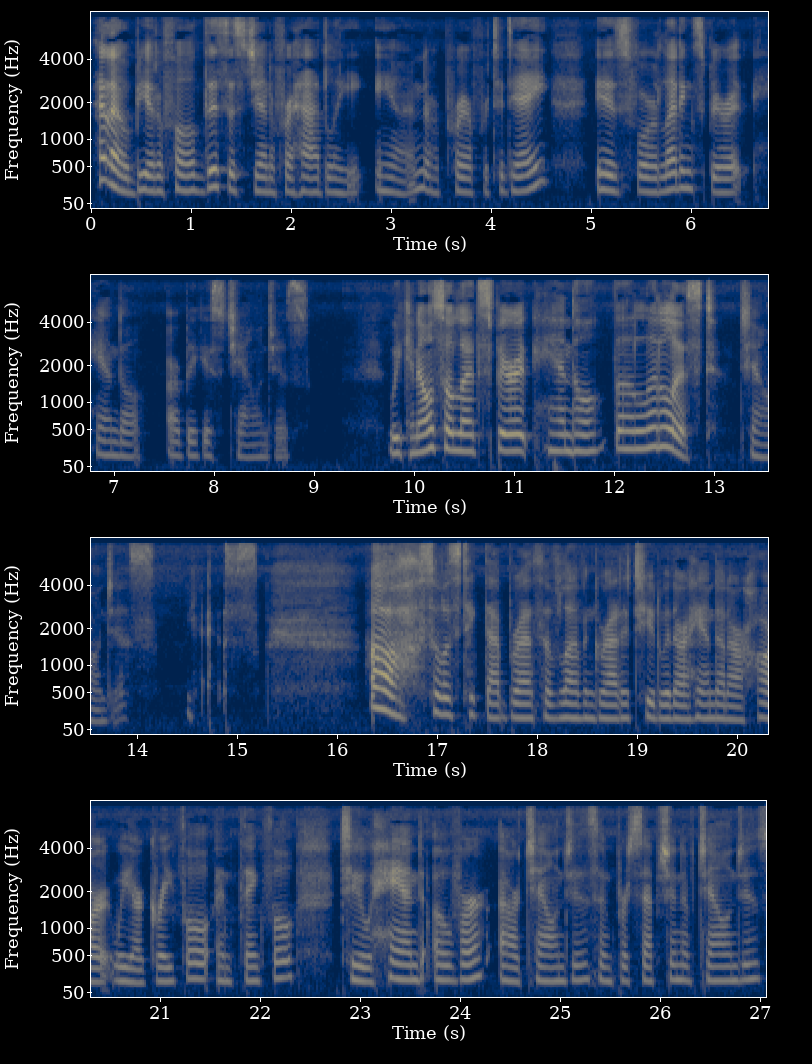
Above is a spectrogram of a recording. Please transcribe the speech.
Hello, beautiful. This is Jennifer Hadley, and our prayer for today is for letting Spirit handle our biggest challenges. We can also let Spirit handle the littlest challenges. Yes. Oh, so let's take that breath of love and gratitude with our hand on our heart. We are grateful and thankful to hand over our challenges and perception of challenges.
